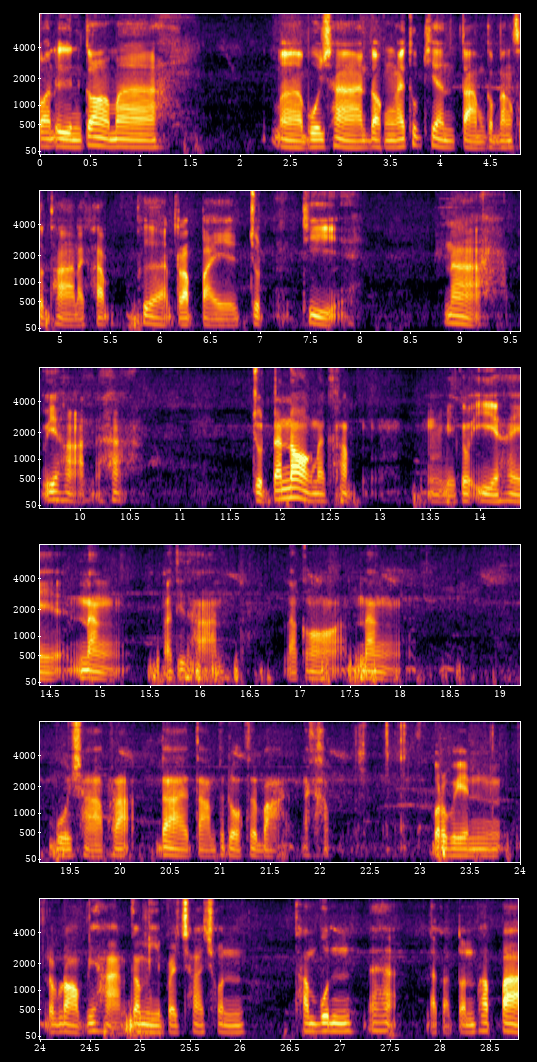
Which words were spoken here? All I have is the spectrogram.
ก่อนอื่นก็มามาบูชาดอกไม้ทุบเทียนตามกำลังศรัทธานะครับ เพื่อรับไปจุดที่หน้าวิหารนะฮะ จุดด้านนอกนะครับ มีเก้าอี้ให้นั่งอธิษฐาน แล้วก็นั่งบูชาพระได้ตามสะดวกสบายนะครับ บริเวณรอบๆวิหารก็มีประชาชนทำบุญนะฮะแล้วก็ต้นพระป่า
